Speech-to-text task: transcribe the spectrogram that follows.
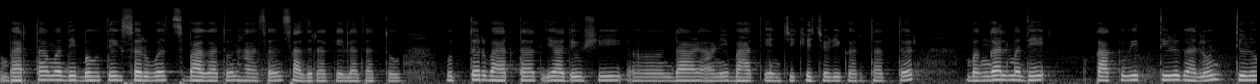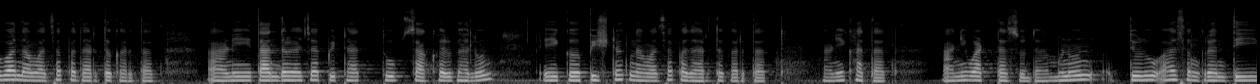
भारतामध्ये बहुतेक सर्वच भागातून हा सण साजरा केला जातो. उत्तर भारतात या दिवशी डाळ आणि भात यांची खिचडी करतात. तर बंगालमध्ये काकवीत तीळ घालून तिळवा नावाचा पदार्थ करतात आणि तांदळाच्या पिठात तूप साखर घालून एक पिष्टक नावाचा पदार्थ करतात आणि खातात आणि वाटतातसुद्धा म्हणून तिळुआ संक्रांती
